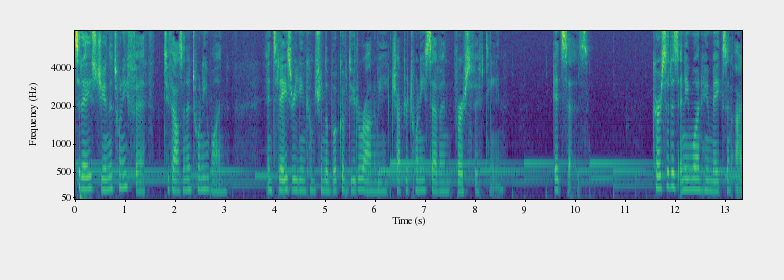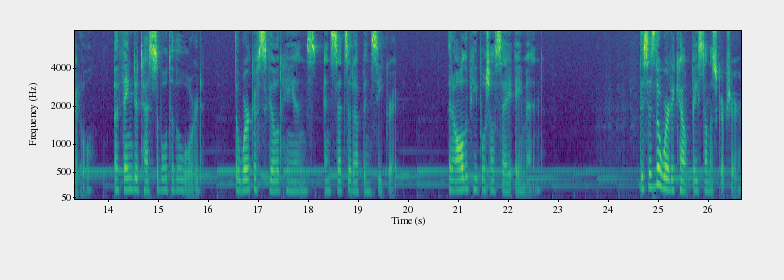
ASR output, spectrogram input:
Today is June the 25th, 2021, and today's reading comes from the book of Deuteronomy, chapter 27, verse 15. It says, Cursed is anyone who makes an idol, a thing detestable to the Lord, the work of skilled hands, and sets it up in secret. Then all the people shall say, Amen. This is the word account based on the scripture.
